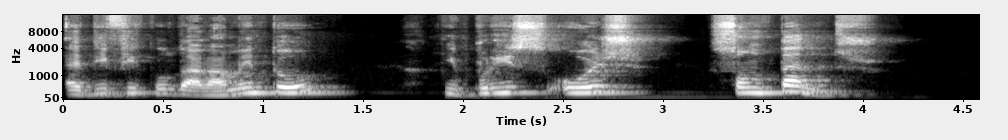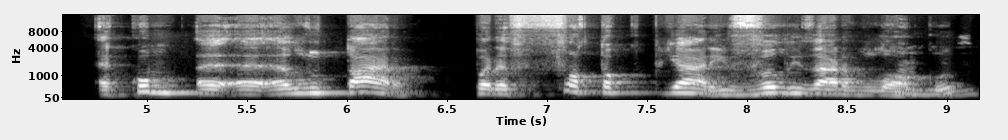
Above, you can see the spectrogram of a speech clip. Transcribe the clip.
a dificuldade aumentou e por isso hoje são tantos a, a, a lutar para fotocopiar e validar blocos uhum.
